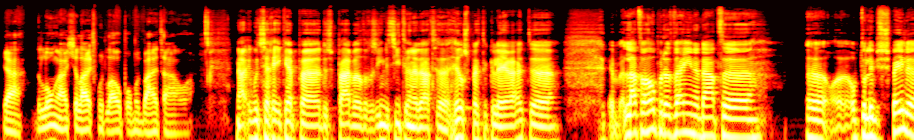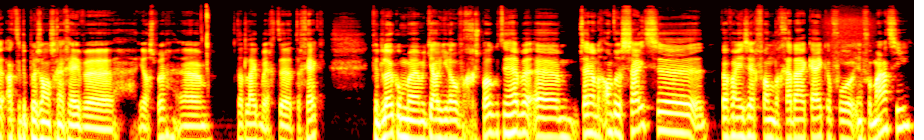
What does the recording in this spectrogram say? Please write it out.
ja, de long uit je lijf moet lopen om het bij te houden. Nou, ik moet zeggen, ik heb eh, dus een paar beelden gezien. Het ziet er inderdaad eh, heel spectaculair uit. Eh, laten we hopen dat wij inderdaad op de Olympische Spelen acte de présence gaan geven, Jasper. Ehm, dat lijkt me echt te gek. Ik vind het leuk om met jou hierover gesproken te hebben. Ehm, zijn er nog andere sites waarvan je zegt van ga daar kijken voor informatie?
